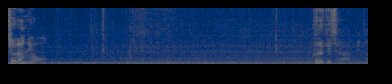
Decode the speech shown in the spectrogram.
저는요 그렇게 생각합니다.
